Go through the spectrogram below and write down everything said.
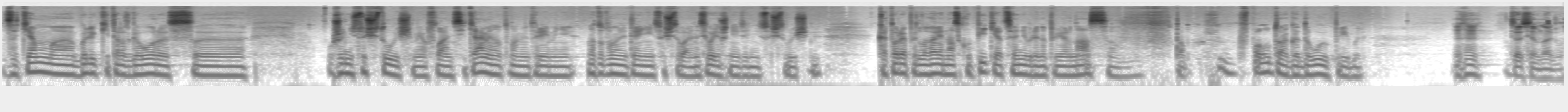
Затем э, были какие-то разговоры с э, уже несуществующими офлайн сетями на тот момент времени, на тот момент времени не существовали, на сегодняшний день несуществующими, которые предлагали нас купить и оценивали, например, нас в, там, в полуторагодовую прибыль. Угу. Совсем нагло.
